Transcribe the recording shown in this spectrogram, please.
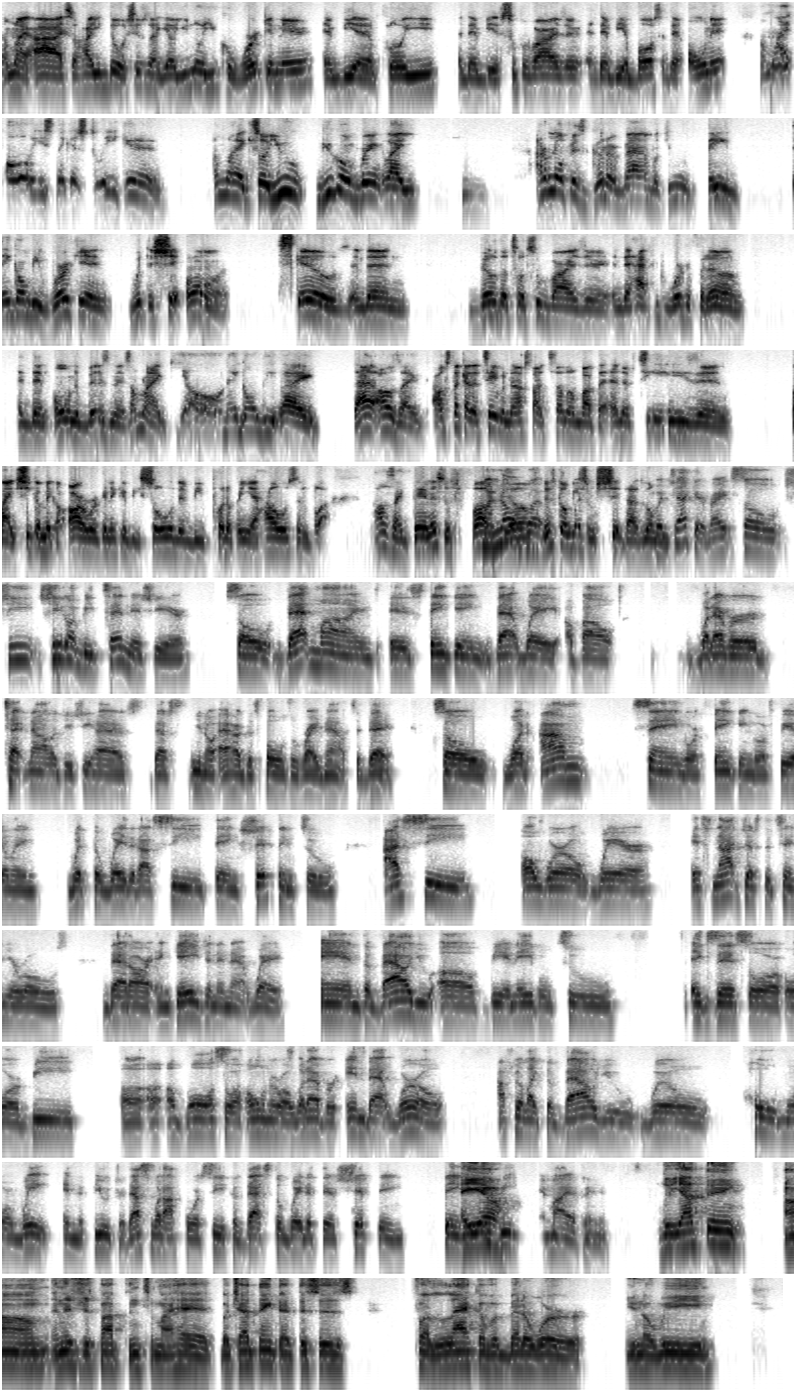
I'm like, "All right, so how you do it?" She was like, "Yo, you know, you could work in there and be an employee, and then be a supervisor, and then be a boss, and then own it." I'm like, "Oh, these niggas tweaking." I'm like, so you you gonna bring like I don't know if it's good or bad, but you they they gonna be working with the shit on skills and then build up to a supervisor and then have people working for them and then own the business. I'm like, yo, they gonna be like that. I was like, I was stuck at the table and I started telling them about the NFTs and like she could make an artwork and it could be sold and be put up in your house and blah. I was like, damn, this is fucked, no, yo. but- this gonna be but- some shit that's gonna but be check it right? So she she gonna be 10 this year. So that mind is thinking that way about whatever technology she has that's you know at her disposal right now today. So what i'm saying or thinking or feeling with the way that i see things shifting to i see a world where it's not just the 10 year olds that are engaging in that way and the value of being able to exist or or be a, a, boss or owner or whatever in that world i feel like the value will hold more weight in the future that's what i foresee because that's the way that they're shifting things Hey, yo. be in my opinion Do y'all think, um, and this just popped into my head, but y'all think that this is, for lack of a better word, you know, we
